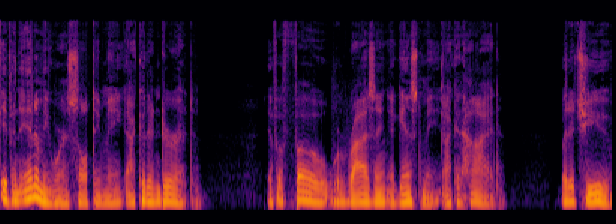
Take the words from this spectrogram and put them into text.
If an enemy were insulting me, I could endure it. If a foe were rising against me, I could hide. But it's you,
